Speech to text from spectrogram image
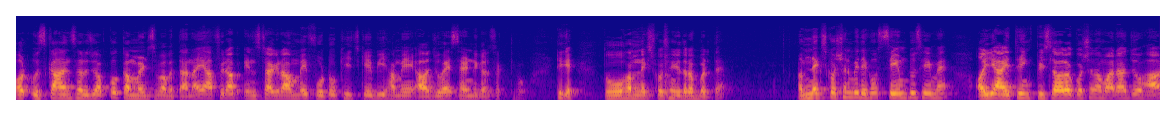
और उसका आंसर जो आपको कमेंट्स में बताना है या फिर आप इंस्टाग्राम में फ़ोटो खींच के भी हमें जो है सेंड कर सकते हो। ठीक है तो हम नेक्स्ट क्वेश्चन की तरफ़ बढ़ते हैं। अब नेक्स्ट क्वेश्चन भी देखो सेम टू सेम है। और ये आई थिंक पिछला वाला क्वेश्चन हमारा जो हाँ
